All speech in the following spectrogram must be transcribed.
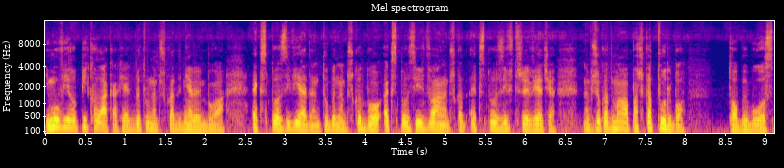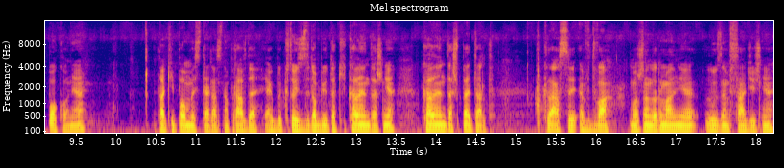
I mówię o pikolakach, jakby tu na przykład, nie wiem, była Explosive 1, tu by na przykład było Explosive 2, na przykład Explosive 3, wiecie, na przykład mała paczka turbo, to by było spoko, nie? Taki pomysł teraz naprawdę, jakby ktoś zrobił taki kalendarz, nie? Kalendarz petard klasy F2, można normalnie luzem wsadzić, nie?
